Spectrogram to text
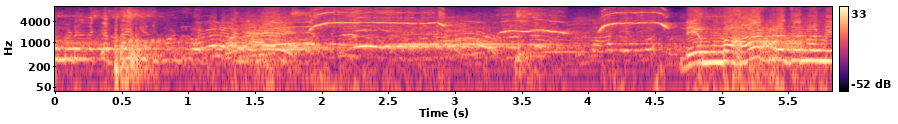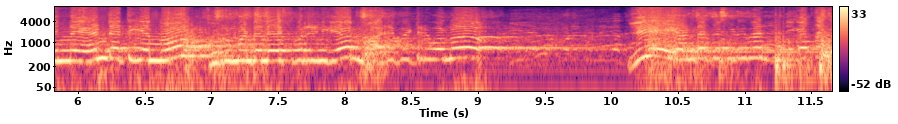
ಮಂಡಲಕ್ಕೆ ತಗ್ಗಿಸಿಕೊಂಡಿರುವ ಪಂಡನೆ. ನಿಮ್ಮ ಮಹಾಗ್ರಜನು ನಿನ್ನ ಹೆಂಡತಿಯನ್ನು ಗುರುಮಂಡಲೇಶ್ವರನಿಗೆ ಮಾರಿಬಿಟ್ಟಿರುವನು. ಈ ಹೆಂಡತಿ ಬಿಡುವೆ ನಿನಗೆ ತಗ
